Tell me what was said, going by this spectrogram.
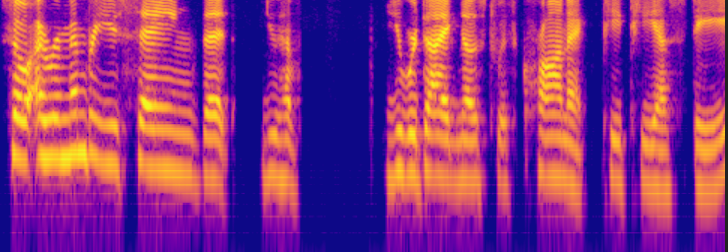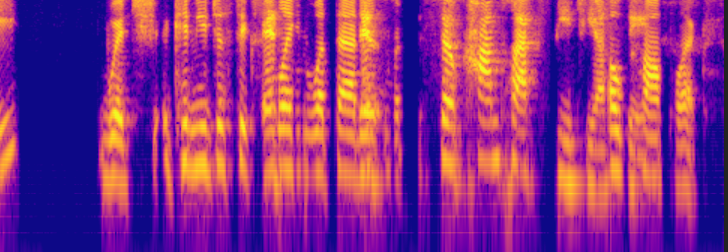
So I remember you saying that you have, you were diagnosed with chronic PTSD which can you just explain it's, what that is? So complex PTSD. Oh, complex.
